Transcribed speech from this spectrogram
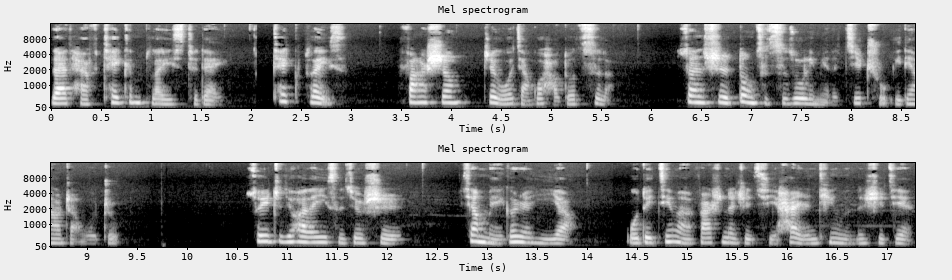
that have taken place today. Take place 发生，这个我讲过好多次了，算是动词词组里面的基础，一定要掌握住。所以这句话的意思就是，像每个人一样，我对今晚发生的这起骇人听闻的事件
